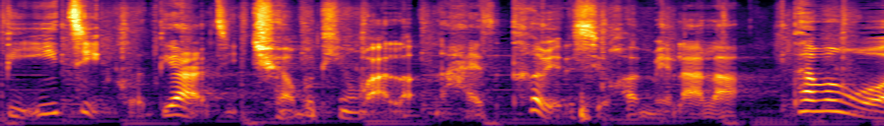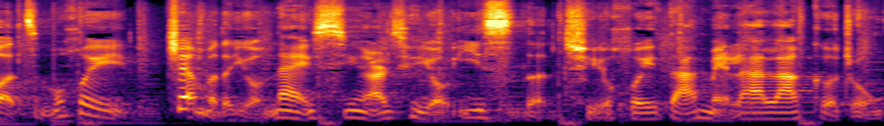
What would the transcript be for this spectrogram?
第一季和第二季全部听完了，那孩子特别的喜欢美拉拉。他问我怎么会这么的有耐心，而且有意思的去回答美拉拉各种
